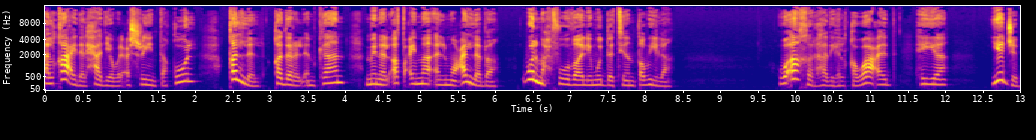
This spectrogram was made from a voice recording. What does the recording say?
القاعدة الحادية والعشرين تقول: قلل قدر الإمكان من الأطعمة المعلبة والمحفوظة لمدة طويلة. وآخر هذه القواعد هي: يجب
